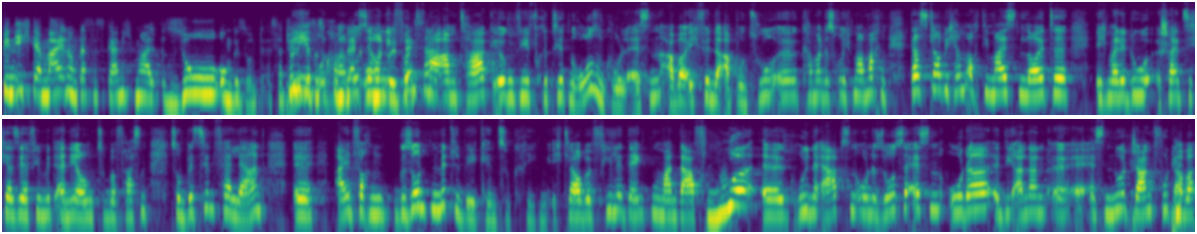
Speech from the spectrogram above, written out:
bin ich der Meinung, dass es gar nicht mal so ungesund ist. Natürlich nee, ist es komplett man muss ja auch nicht fünfmal am Tag irgendwie frittierten Rosenkohl essen, aber ich finde, ab und zu äh, kann man das ruhig mal machen. Das, glaube ich, haben auch die meisten Leute, ich meine, du scheinst dich ja sehr viel mit Ernährung zu befassen, so ein bisschen verlernt, äh, einfach einen gesunden Mittelweg hinzukriegen. Ich glaube, viele denken, man darf nur äh, grüne Erbsen ohne Soße essen oder die anderen äh, essen nur Junkfood, aber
